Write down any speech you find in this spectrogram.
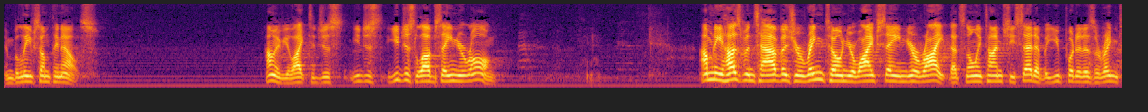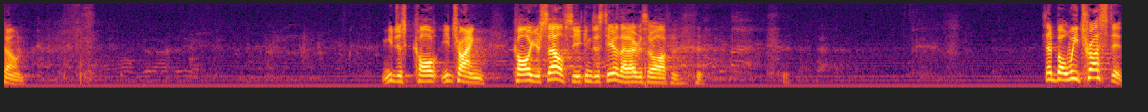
and believe something else. How many of you like to just you just you just love saying you're wrong? How many husbands have as your ringtone your wife saying you're right? That's the only time she said it, but you put it as a ringtone. You just call, you try and call yourself so you can just hear that every so often. said, but we trusted.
